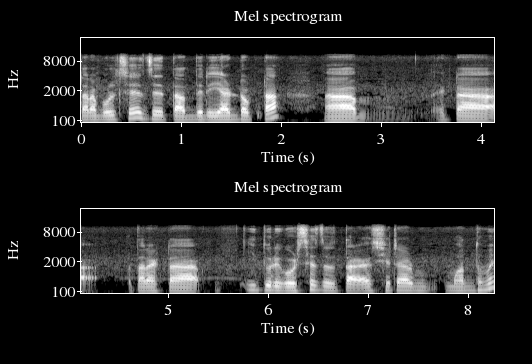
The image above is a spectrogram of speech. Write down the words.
তারা বলছে যে তাদের এয়ারড্রপটা একটা, তারা একটা ই তৈরি করছে যে সেটার মাধ্যমে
